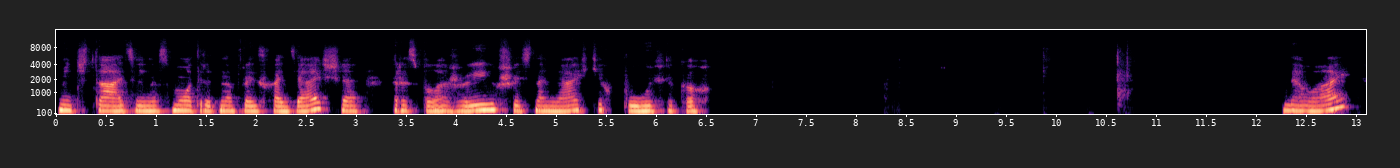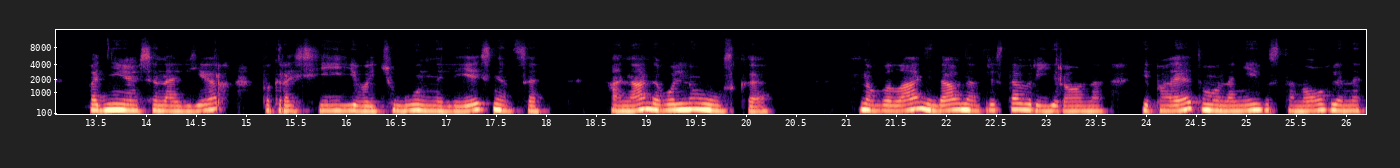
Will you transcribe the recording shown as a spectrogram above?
мечтательно смотрит на происходящее, расположившись на мягких пуфиках. Давай поднимемся наверх по красивой чугунной лестнице. Она довольно узкая, но была недавно отреставрирована, и поэтому на ней восстановлены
